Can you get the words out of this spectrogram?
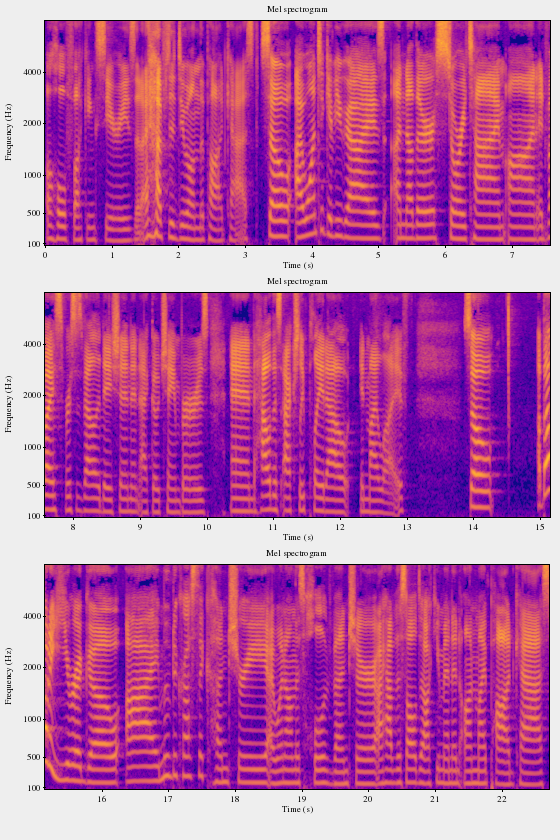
a whole fucking series that I have to do on the podcast. So, I want to give you guys another story time on advice versus validation and echo chambers and how this actually played out in my life. So, about a year ago, I moved across the country. I went on this whole adventure. I have this all documented on my podcast.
